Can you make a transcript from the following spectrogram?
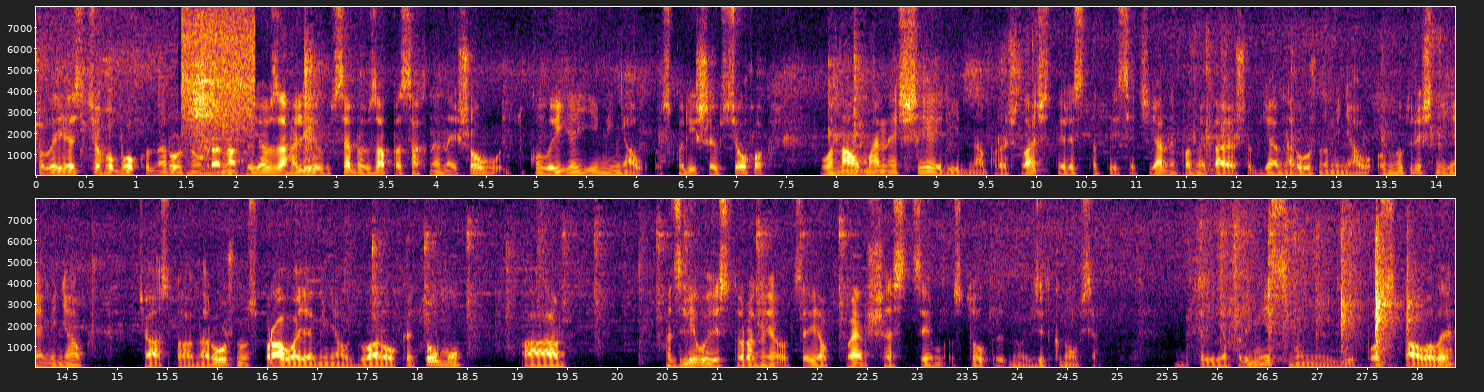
Коли я з цього боку наружну гранату, я взагалі в себе в записах не знайшов, коли я її міняв. Скоріше всього, вона у мене ще рідна, пройшла 400 тисяч. Я не пам'ятаю, щоб я наружну міняв. Внутрішній я міняв часто, наружну справа я міняв 2 роки тому. А з лівої сторони, оце я вперше з цим стол... ну, зіткнувся. Це я приніс, мені її поставили.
